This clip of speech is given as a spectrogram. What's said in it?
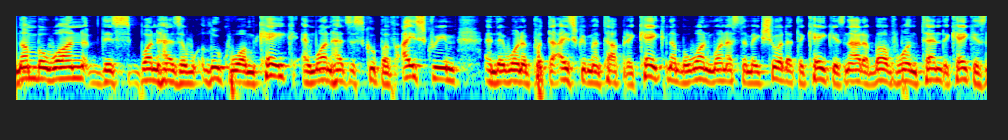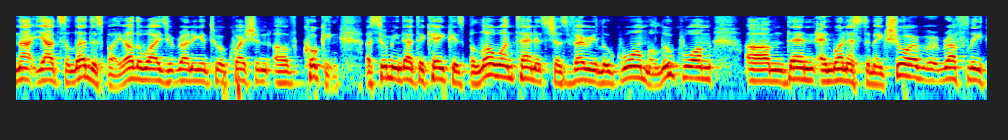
number one, this one has a lukewarm cake and one has a scoop of ice cream, and they want to put the ice cream on top of the cake. Number one, one has to make sure that the cake is not above 110. The cake is not yad by. Otherwise, you're running into a question of cooking. Assuming that the cake is below 110, it's just very lukewarm or lukewarm, um, then, and one has to make sure roughly.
